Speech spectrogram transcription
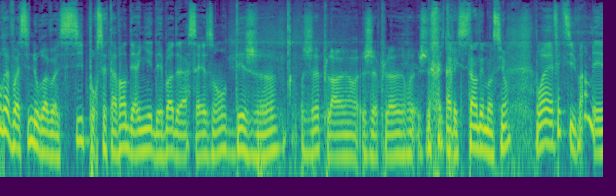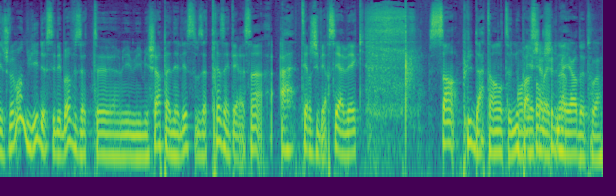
Nous revoici, nous revoici pour cet avant-dernier débat de la saison. Déjà, je pleure, je pleure, je suis Avec tant d'émotions. Ouais, effectivement, mais je vais m'ennuyer de ces débats. Vous êtes, euh, mes, chers panélistes, vous êtes très intéressants à tergiverser avec. Sans plus d'attente, nous On vient passons chercher le meilleur de toi.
